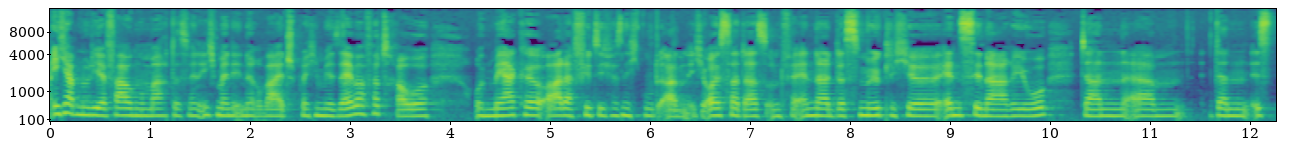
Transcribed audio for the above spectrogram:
Ich habe nur die Erfahrung gemacht, dass wenn ich meine innere Wahrheit spreche, mir selber vertraue und merke, oh, da fühlt sich was nicht gut an, ich äußere das und verändere das mögliche Endszenario, dann, ähm, dann ist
